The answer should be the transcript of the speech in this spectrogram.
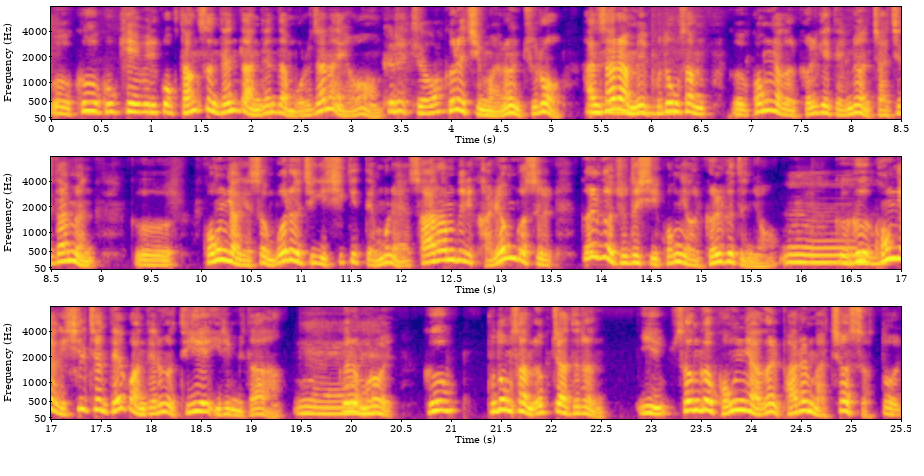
뭐그 국회의원이 꼭 당선된다 안 된다 모르잖아요. 그렇죠. 그렇지만은 주로 한 사람이 음. 부동산 그 공약을 걸게 되면 자칫하면 그 공약에서 멀어지기 쉽기 때문에 사람들이 가려운 것을 끌어주듯이 공약을 걸거든요. 음. 그, 그 공약이 실천되고 안 되는 건 뒤의 일입니다. 예. 그러므로 그 부동산 업자들은 이 선거 공약을 발을 맞춰서 또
